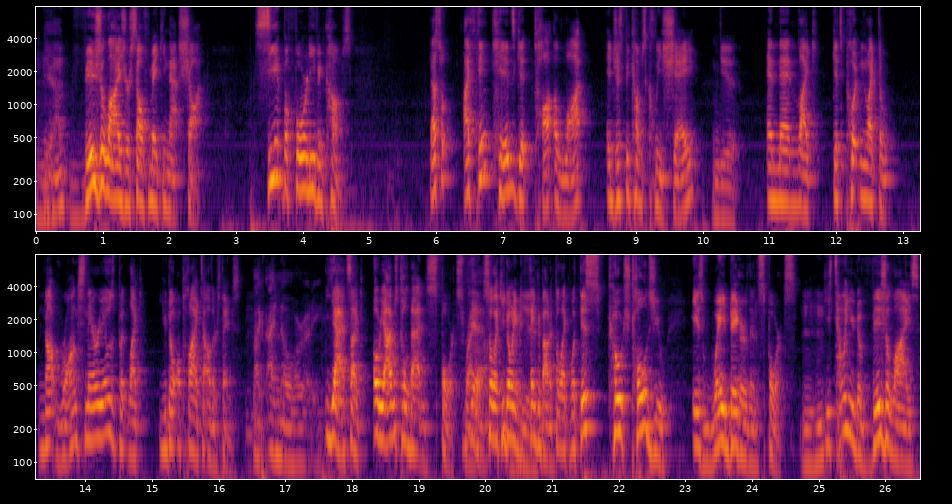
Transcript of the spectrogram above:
Mm-hmm. Yeah. Visualize yourself making that shot. See it before it even comes. That's what I think kids get taught a lot. It just becomes cliche Yeah. and then like gets put in like the not wrong scenarios, but like you don't apply it to other things. Like I know already. Yeah, it's like, oh yeah, I was told that in sports, right? Yeah. So like you don't even Yeah. think about it. But like what this coach told you is way bigger than sports. Mm-hmm. He's telling you to visualize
